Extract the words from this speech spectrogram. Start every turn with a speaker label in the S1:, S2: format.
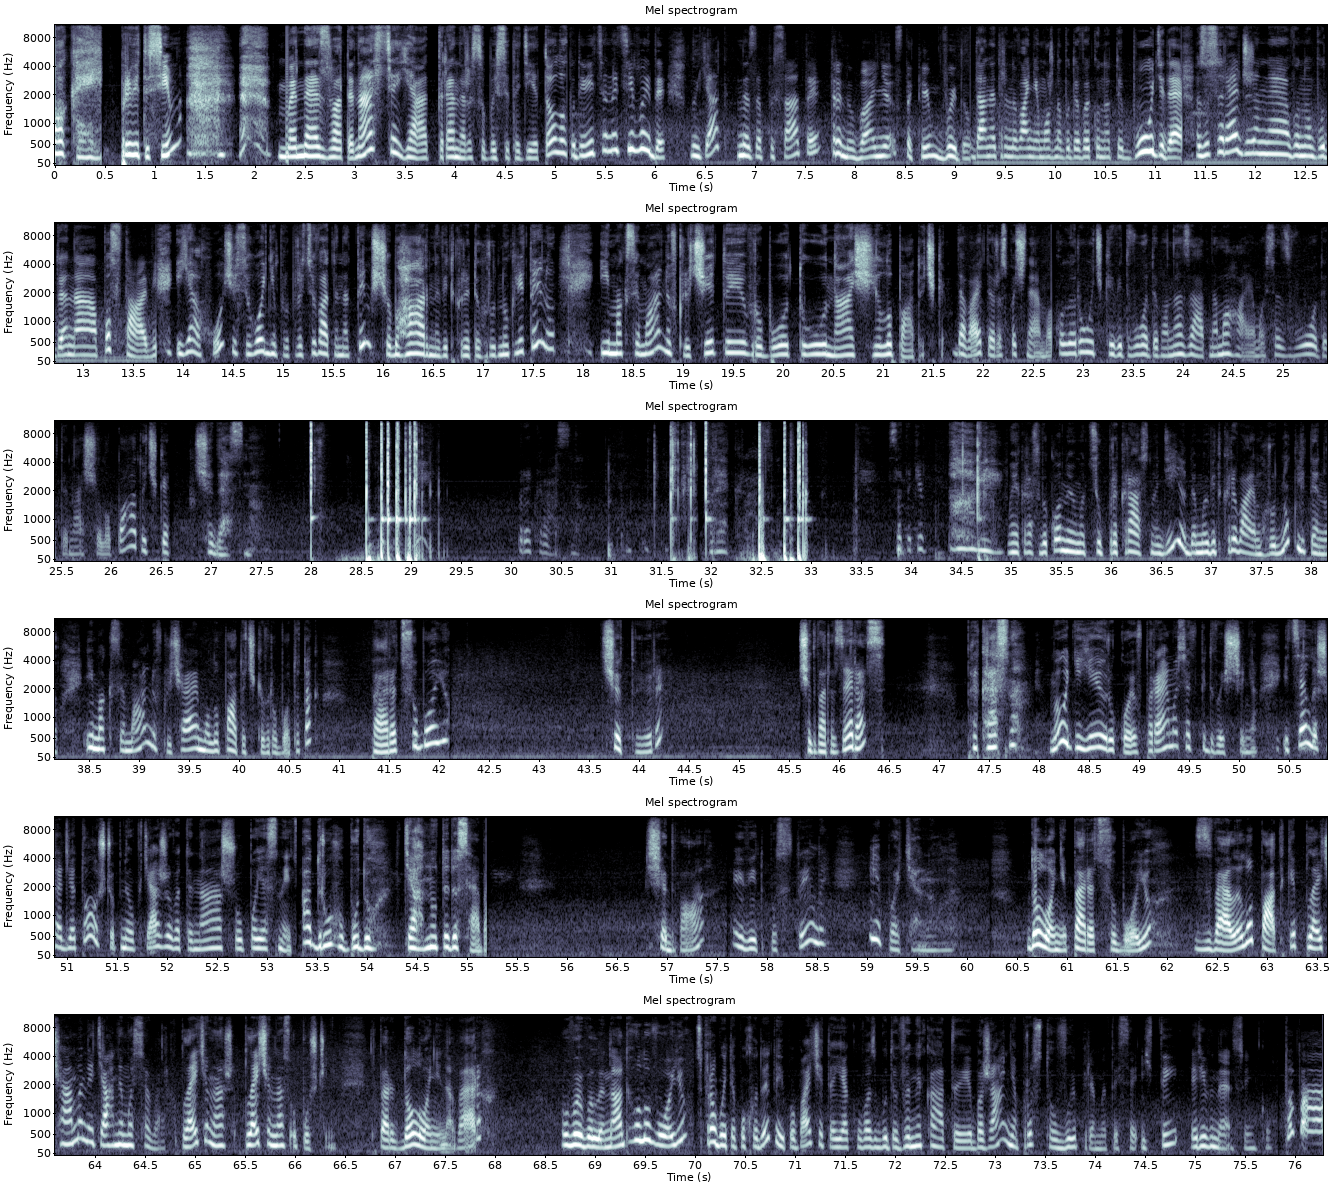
S1: Окей, привіт усім. Мене звати Настя, я тренер особистий та дієтолог. Подивіться на ці види. Ну як не записати тренування з таким видом? Дане тренування можна буде виконати будь-де. Зосереджене воно буде на поставі. І я хочу сьогодні пропрацювати над тим, щоб гарно відкрити грудну клітину і максимально включити в роботу наші лопаточки. Давайте розпочнемо. Коли ручки відводимо назад, намагаємося зводити наші лопаточки. Чудесно. Прекрасно. Прекрасно. Все-таки пам'ять. Ми якраз виконуємо цю прекрасну дію, де ми відкриваємо грудну клітину і максимально включаємо лопаточки в роботу. Так? Перед собою. Чотири. Ще два рази. Раз. Прекрасно. Ми однією рукою впираємося в підвищення. І це лише для того, щоб не обтяжувати нашу поясницю. А другу буду тягнути до себе. Ще два. І відпустили, і потягнули. Долоні перед собою. Звели лопатки, плечами не тягнемося вверх. Плечі, в наш, плечі в нас опущені. Тепер долоні наверх. Вивели над головою. Спробуйте походити і побачите, як у вас буде виникати бажання просто випрямитися і йти рівнесенько. Па-па!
